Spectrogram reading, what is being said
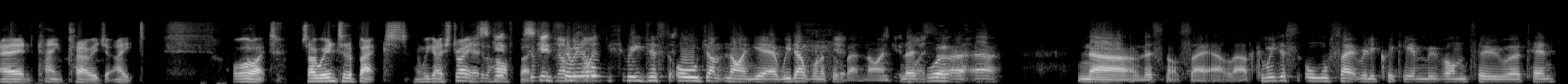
And Kane Claridge at eight. All right. So we're into the backs, and we go straight Yeah, into the skip- halfback. skip Should we, all, should we just all jump nine? Yeah, we don't want to talk Yeah, about nine. Let's, uh, nine. uh, no, let's not say it out loud. Can we just all say it really quickly and move on to uh, ten?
